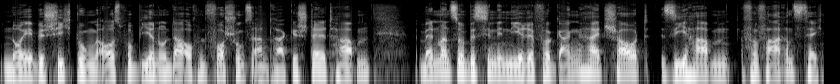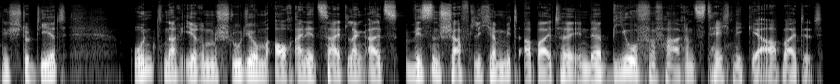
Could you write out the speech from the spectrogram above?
neue Beschichtungen ausprobieren und da auch einen Forschungsantrag gestellt haben. Wenn man so ein bisschen in Ihre Vergangenheit schaut, Sie haben Verfahrenstechnik studiert und nach Ihrem Studium auch eine Zeit lang als wissenschaftlicher Mitarbeiter in der Bioverfahrenstechnik gearbeitet.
